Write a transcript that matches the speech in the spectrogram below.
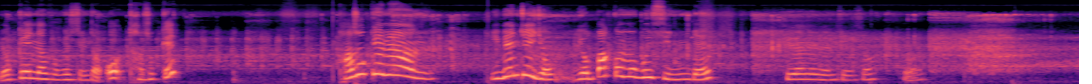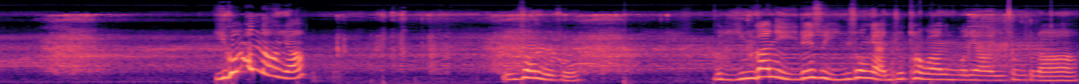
몇 개 있나 보겠습니다. 어, 다섯 개? 다섯 개면 이벤트에 엿, 엿 바꿔 먹을 수 있는데. 기현 이벤트에서. 좋아. 이것만 나오냐? 인성 보소. 뭐 인간이 이래서 인성이 안 좋다고 하는 거냐, 인성들아.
